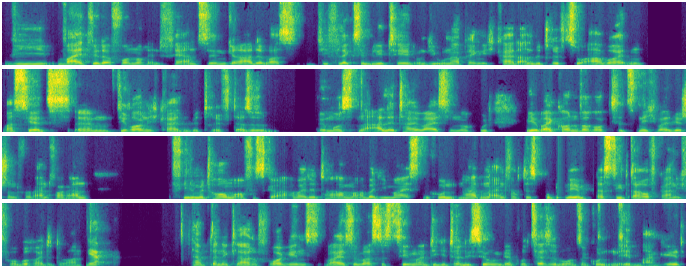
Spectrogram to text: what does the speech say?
wie weit wir davon noch entfernt sind, gerade was die Flexibilität und die Unabhängigkeit anbetrifft zu arbeiten, was jetzt ähm, die Räumlichkeiten betrifft. Also wir mussten alle teilweise noch gut, wir bei Convarox jetzt nicht, weil wir schon von Anfang an viel mit Homeoffice gearbeitet haben, aber die meisten Kunden hatten einfach das Problem, dass die darauf gar nicht vorbereitet waren. Ja, habe da eine klare Vorgehensweise, was das Thema Digitalisierung der Prozesse bei unseren Kunden eben angeht.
